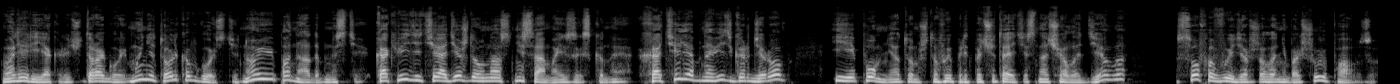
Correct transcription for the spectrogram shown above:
«Валерий Яковлевич, дорогой, мы не только в гости, но и по надобности. Как видите, одежда у нас не самая изысканная. Хотели обновить гардероб, и, помня о том, что вы предпочитаете сначала дело...» Софа выдержала небольшую паузу.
